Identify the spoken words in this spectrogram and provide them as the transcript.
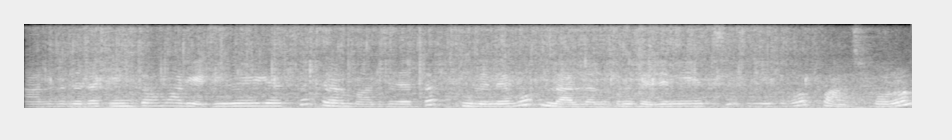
মাছ ভাজাটা কিন্তু আমার রেডি হয়ে গেছে। এবার মাছ ভাজাটা তুলে নেব। লাল লাল করে ভেজে নিয়েছি। দিয়ে দেবো পাঁচ ফোড়ন।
